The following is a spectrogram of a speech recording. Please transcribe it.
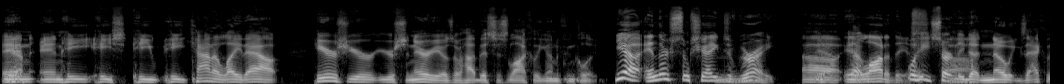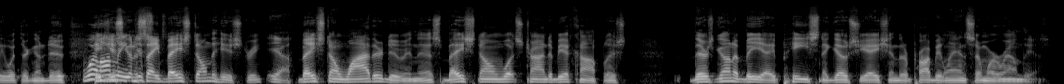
and and he he's he he kind of laid out. Here's your your scenarios of how this is likely going to conclude. Yeah. And there's some shades of gray uh, in a lot of this. Well, he certainly Uh, doesn't know exactly what they're going to do. Well, he's I just going to say based on the history, Yeah. based on why they're doing this, based on what's trying to be accomplished. There's going to be a peace negotiation that'll probably land somewhere around this.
